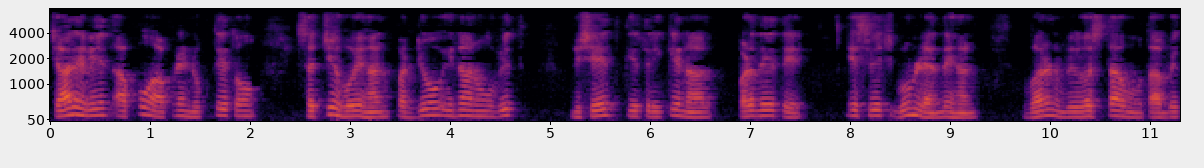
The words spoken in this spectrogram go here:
ਚਾਰੇ ਵੇਦ ਆਪੋ ਆਪਣੇ ਨੁਕਤੇ ਤੋਂ ਸੱਚੇ ਹੋਏ ਹਨ, ਪਰ ਜੋ ਇਹਨਾਂ ਨੂੰ ਵਿਦ ਨਿਸ਼ੇਧ ਕੇ ਤਰੀਕੇ ਨਾਲ ਪੜਦੇ ਤੇ ਇਸ ਵਿੱਚ ਗੁਣ ਲੈਂਦੇ ਹਨ, ਵਰਣ ਵਿਵਸਥਾ ਮੁਤਾਬਕ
